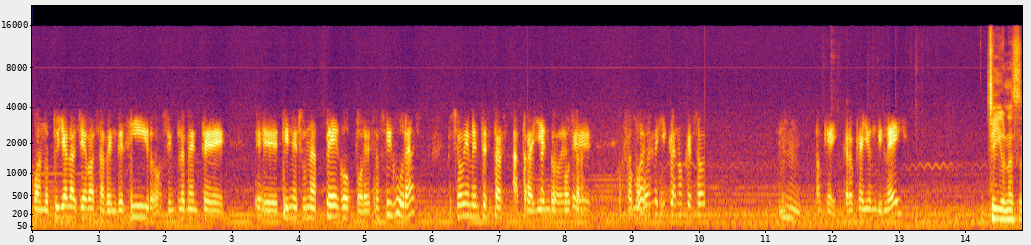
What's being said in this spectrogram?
cuando tú ya las llevas a bendecir o simplemente eh, tienes un apego por esas figuras, pues obviamente estás atrayendo cosas. Eh, como buen mexicano que soy. ok, creo que hay un delay. Sí, unas uh,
